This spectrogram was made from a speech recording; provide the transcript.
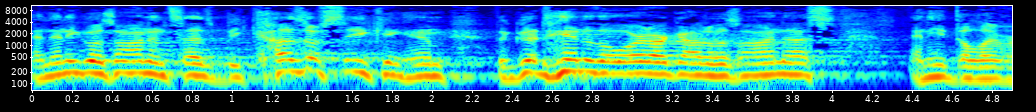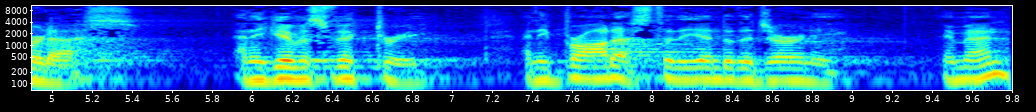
And then he goes on and says, Because of seeking him, the good hand of the Lord our God was on us, and he delivered us, and he gave us victory. and He brought us to the end of the journey. Amen?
